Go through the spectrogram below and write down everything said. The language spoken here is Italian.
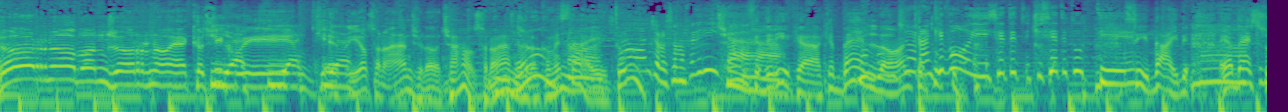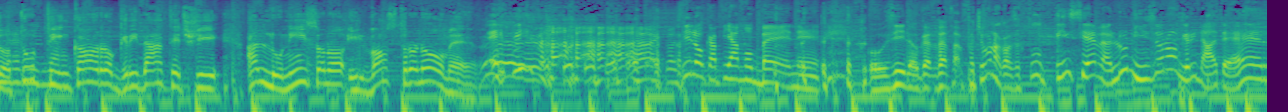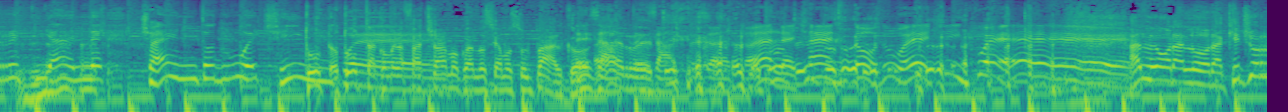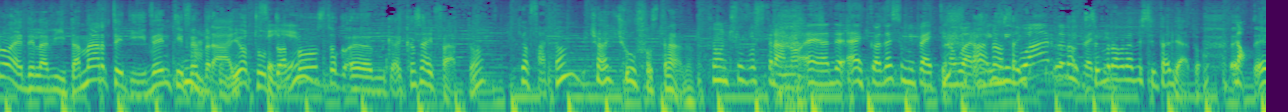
Buongiorno, buongiorno, eccoci Chi è, qui. chi è, chi è? Io sono Angelo, ciao, sono Angelo, come stai? Ciao Angelo, sono Federica. Ciao Federica, che bello. buongiorno, anche, tu- voi siete, ci siete tutti? Sì, dai, Ah, e adesso tutti in coro gridateci all'unisono il vostro nome. Evviva! Così lo capiamo bene. Così lo facciamo una cosa, tutti insieme all'unisono gridate RTL 1025. Tutto, tutta come la facciamo quando siamo sul palco. Esatto, RT. esatto, esatto. L Tutti, 1025. Allora, allora, che giorno è della vita? Martedì 20 febbraio, tutto sì. a posto. C- cosa hai fatto? Che ho fatto? C'hai il ciuffo strano. C'ho un ciuffo strano. Eh, ade- ecco, adesso mi pettino, guarda, mi, no, mi sai- guardo e no, mi pettino. Sembrava l'avessi tagliato. Eh, No. eh,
